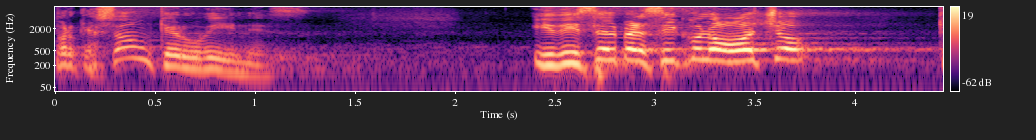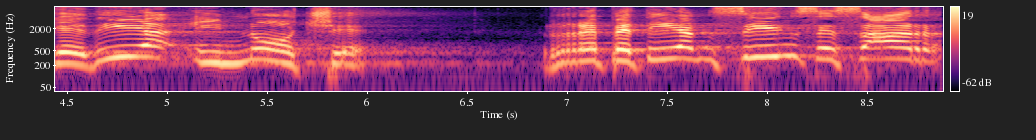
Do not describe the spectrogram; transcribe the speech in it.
Porque son querubines. Y dice el versículo 8 que día y noche repetían sin cesar,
